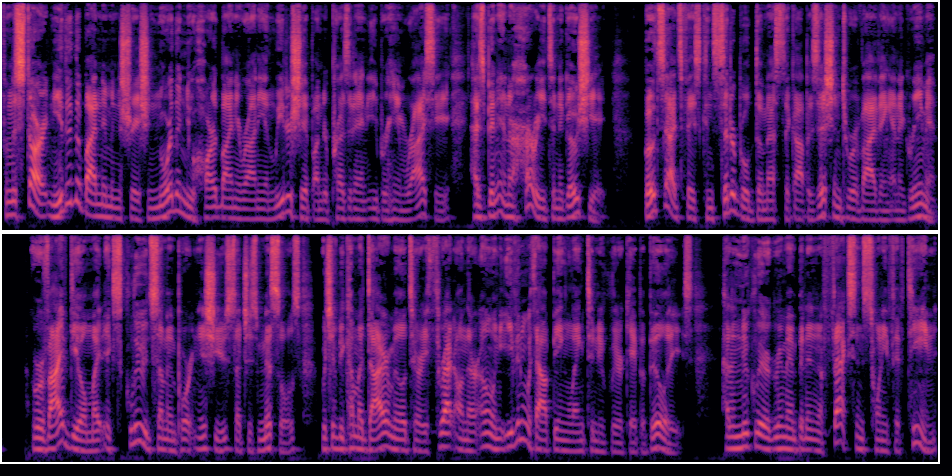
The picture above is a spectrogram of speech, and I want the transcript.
From the start, neither the Biden administration nor the new hardline Iranian leadership under President Ibrahim Raisi has been in a hurry to negotiate. Both sides face considerable domestic opposition to reviving an agreement. A revived deal might exclude some important issues such as missiles, which have become a dire military threat on their own even without being linked to nuclear capabilities. Had a nuclear agreement been in effect since 2015,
